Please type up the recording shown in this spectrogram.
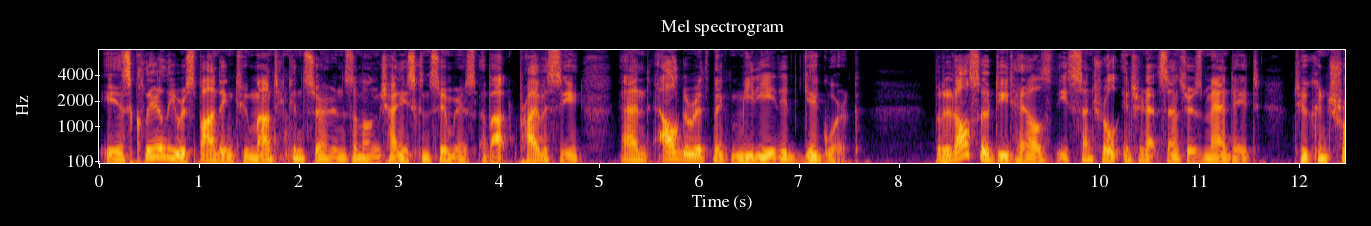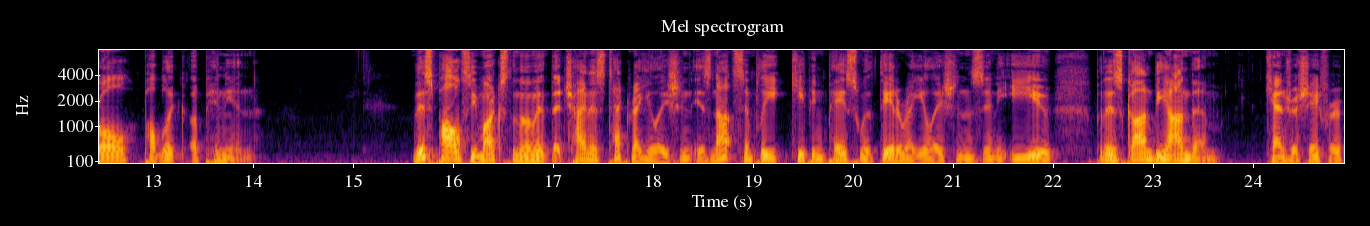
is clearly responding to mounting concerns among Chinese consumers about privacy and algorithmic mediated gig work. But it also details the Central Internet Censor's mandate to control public opinion. This policy marks the moment that China's tech regulation is not simply keeping pace with data regulations in the EU, but has gone beyond them Kendra Schaefer,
